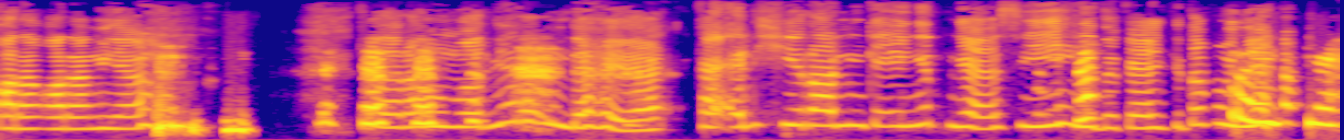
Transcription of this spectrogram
orang-orang yang selera humornya rendah ya. Kayak Ed Sheeran kayak inget nggak sih gitu kayak kita punya Receh.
